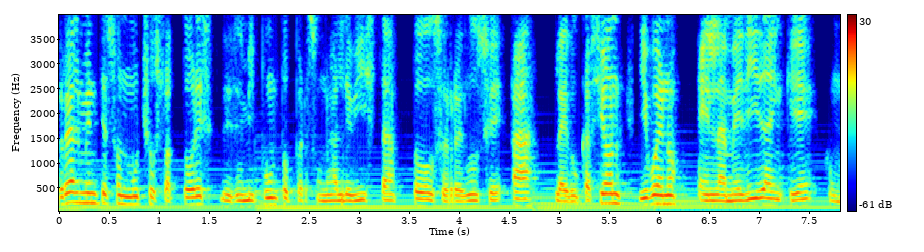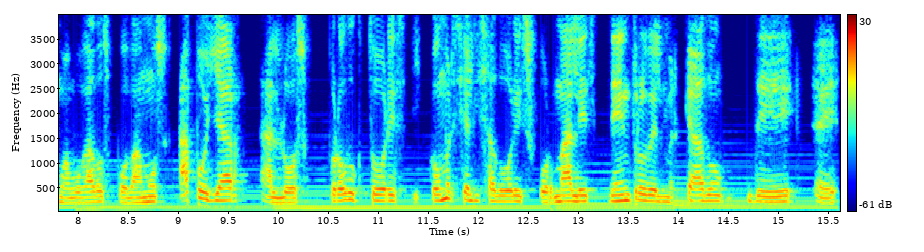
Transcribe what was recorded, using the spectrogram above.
Realmente son muchos factores. Desde mi punto personal de vista, todo se reduce a la educación. Y bueno, en la medida en que como abogados podamos apoyar a los productores y comercializadores formales dentro del mercado de eh,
